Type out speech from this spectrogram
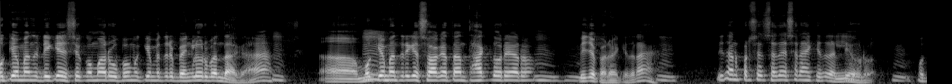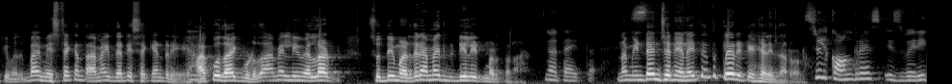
ಮುಖ್ಯಮಂತ್ರಿ ಡಿ ಕೆ ಶಿವಕುಮಾರ್ ಉಪಮುಖ್ಯಮಂತ್ರಿ ಬೆಂಗಳೂರು ಬಂದಾಗ ಮುಖ್ಯಮಂತ್ರಿಗೆ ಸ್ವಾಗತ ಅಂತ ಹಾಕಿದವ್ರು ಯಾರು? ಹ್ಮ್ ಹ್ಮ್. ಬಿಜೆಪಿ ಅವ್ರು ಹಾಕಿದ್ರಾ? ವಿಧಾನ ಪರಿಷತ್ ಸದಸ್ಯರು ಹಾಕಿದ್ರು ಅಲ್ಲಿ ಅವರು. ಮುಖ್ಯಮಂತ್ರಿ. ಬೈ ಮಿಸ್ಟೇಕ್ ಅಂತ ಆಮೇಲೆ ದಟ್ ಈಸ್ ಸೆಕೆಂಡ್ರಿ ಹಾಕೋದು ಹಾಕ್ಬಿಡೋದು ಆಮೇಲೆ ನೀವೆಲ್ಲ ಸುದ್ದಿ ಮಾಡಿದ್ರೆ ಆಮೇಲೆ ಡಿಲೀಟ್ ಮಾಡ್ತಾರ? ಗೊತ್ತಾಯ್ತು. ನಮ್ಮ ಇಂಟೆನ್ಷನ್ ಏನೈತೆ ಅಂತ ಕ್ಲಾರಿಟಿ ಹೇಳಿದ್ದಾರೆ ಅವರು. Still Congress is very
